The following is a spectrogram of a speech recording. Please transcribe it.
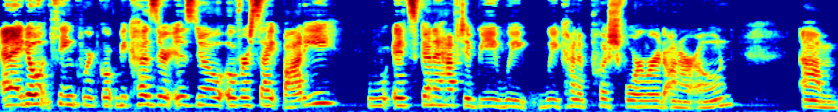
and I don't think we're go- because there is no oversight body. It's going to have to be we we kind of push forward on our own, um,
